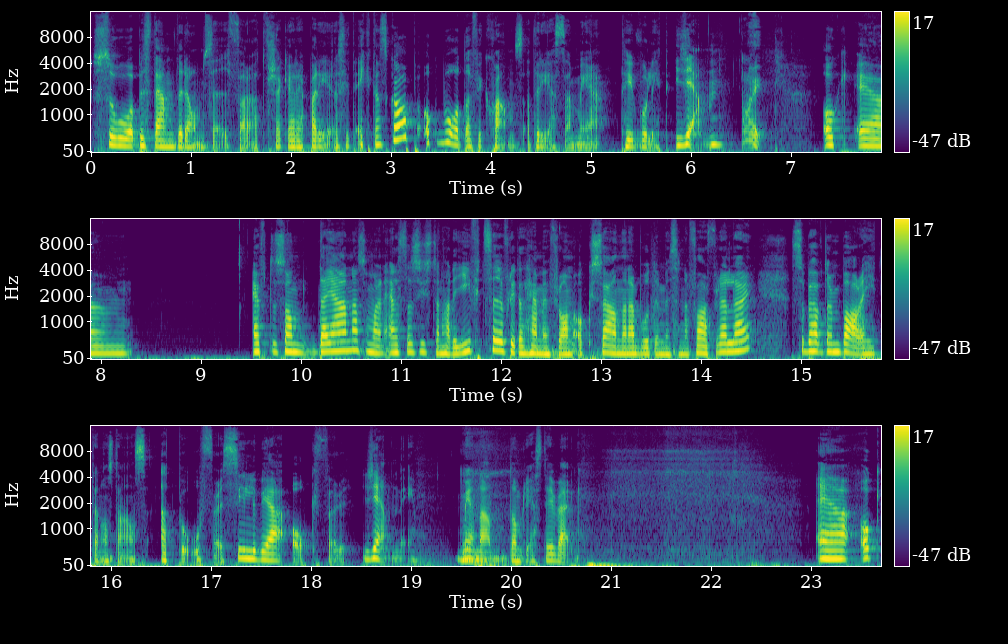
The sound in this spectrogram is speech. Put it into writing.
Så bestämde de sig för att försöka reparera sitt äktenskap och båda fick chans att resa med tivolit igen. Oj. Och ehm, eftersom Diana som var den äldsta systern hade gift sig och flyttat hemifrån och sönerna bodde med sina farföräldrar så behövde de bara hitta någonstans att bo för Sylvia och för Jenny medan de reste iväg. Eh, och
